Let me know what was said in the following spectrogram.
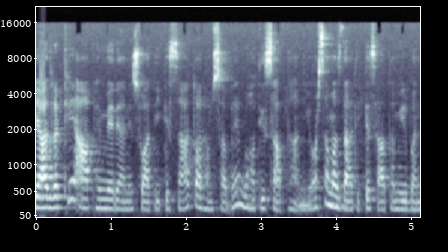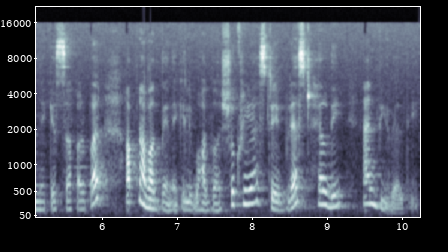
याद रखें, आप हैं मेरे यानी स्वाति के साथ और हम सब हैं बहुत ही सावधानी और समझदारी के साथ अमीर बनने के सफ़र पर अपना वक्त देने के लिए बहुत बहुत शुक्रिया। Stay blessed healthy and be wealthy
